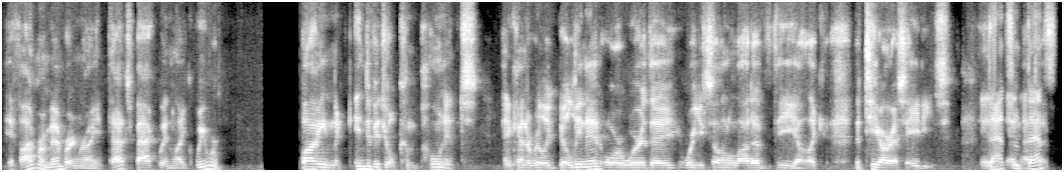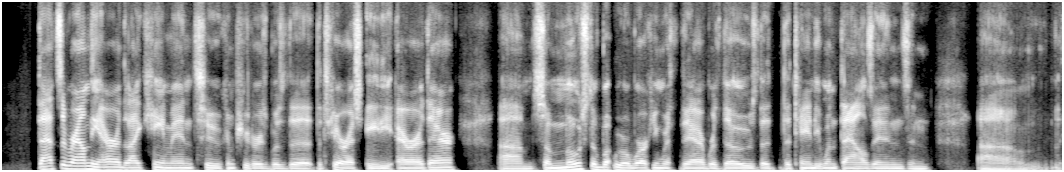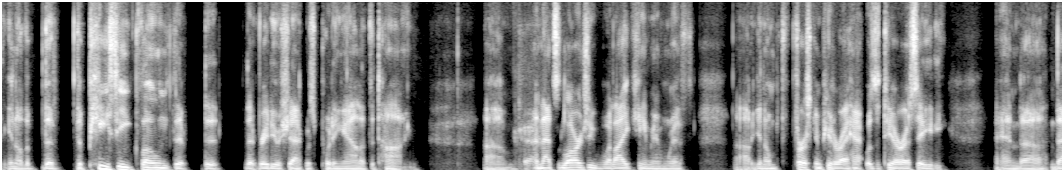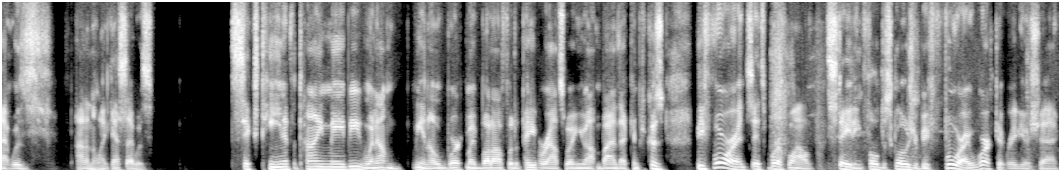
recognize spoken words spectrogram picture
If I'm remembering right, that's back when like we were buying the individual components and kind of really building it, or were they were you selling a lot of the uh, like the TRS 80s? that's and that that's type? that's around the era that I came into computers was the the TRS 80 era there. Um, so most of what we were working with there were those the the Tandy 1000s and um, you know the the the PC clones that that that Radio Shack was putting out at the time. Um, okay. And that's largely what I came in with. Uh, you know, first computer I had was a TRS 80, and uh, that was I don't know. I guess I was 16 at the time, maybe. Went out and you know worked my butt off with a paper out so I can go out and buy that computer. Because before it's it's worthwhile stating full disclosure. Before I worked at Radio Shack,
